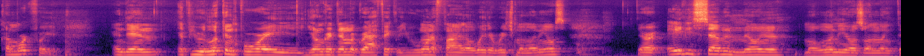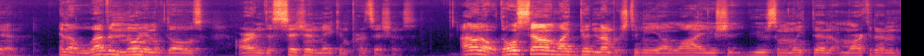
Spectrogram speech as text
come work for you. And then if you're looking for a younger demographic, you want to find a way to reach millennials, there are 87 million millennials on LinkedIn, and 11 million of those are in decision making positions. I don't know. Those sound like good numbers to me on why you should use some LinkedIn marketing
